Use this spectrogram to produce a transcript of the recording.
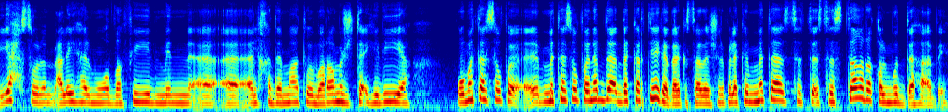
يحصل عليها الموظفين من الخدمات والبرامج التأهيلية ومتى سوف متى سوف نبدأ ذكرتيها كذلك أستاذة شريف لكن متى ستستغرق المدة هذه؟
